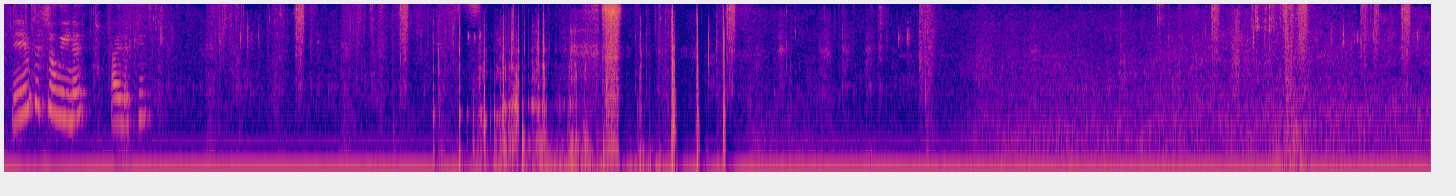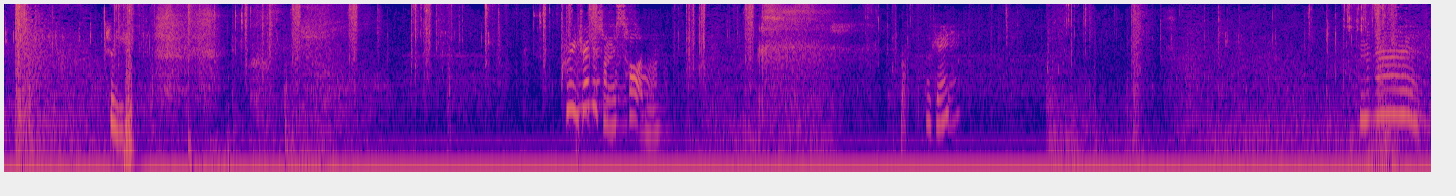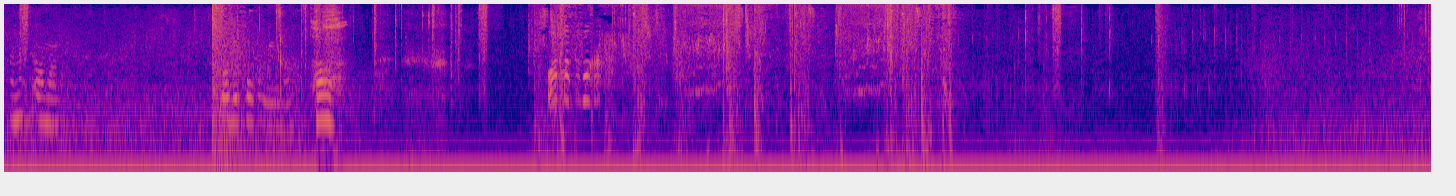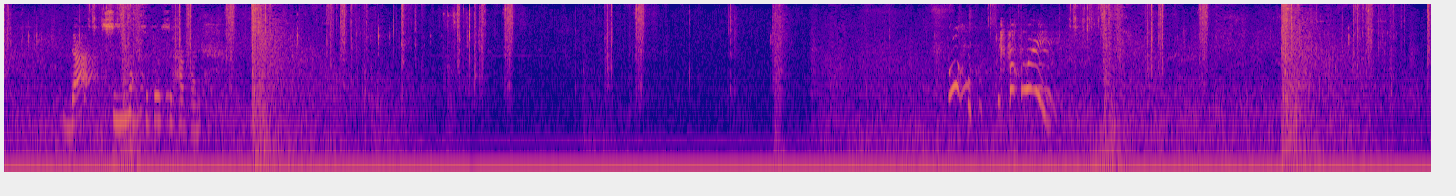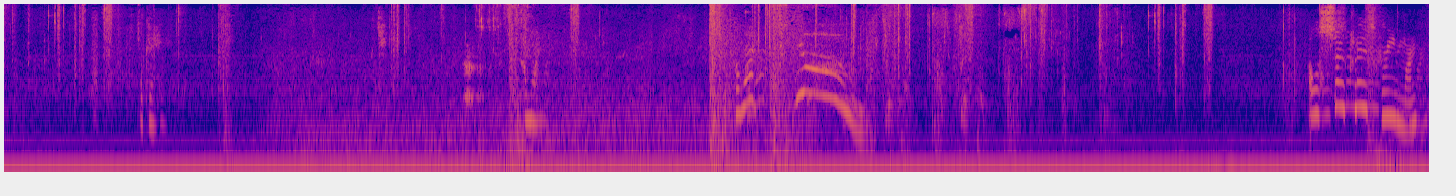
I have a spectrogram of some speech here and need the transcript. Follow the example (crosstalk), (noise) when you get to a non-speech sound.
Neemt het zo in, hè? Heiligje. Korean, try this one, it's hard, man. Okay. No, I missed, oh man. Oh, you're full Korean now. Oh. What the fuck? That's not supposed to happen. Oh! (laughs) Okay. Come on. No! I was so close, Kareem, man.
